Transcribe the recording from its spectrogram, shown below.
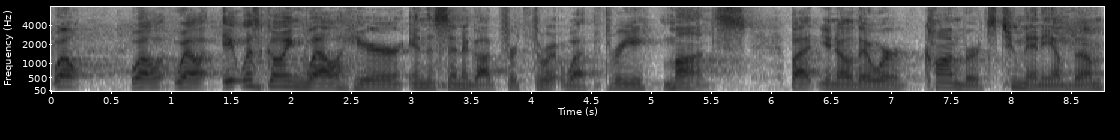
Well, well, well, it was going well here in the synagogue for th- what, three months. But, you know, there were converts, too many of them,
